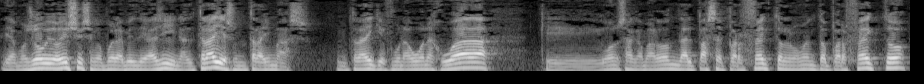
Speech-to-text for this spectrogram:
digamos, yo veo eso y se me pone la piel de gallina. El try es un try más, un try que fue una buena jugada, que Gonza Camardón da el pase perfecto en el momento perfecto.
